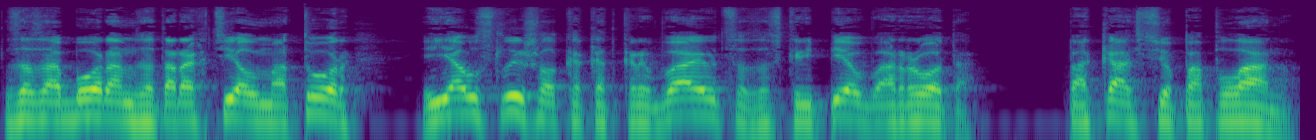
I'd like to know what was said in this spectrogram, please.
За забором затарахтел мотор, и я услышал, как открываются, заскрипев ворота. Пока все по плану.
